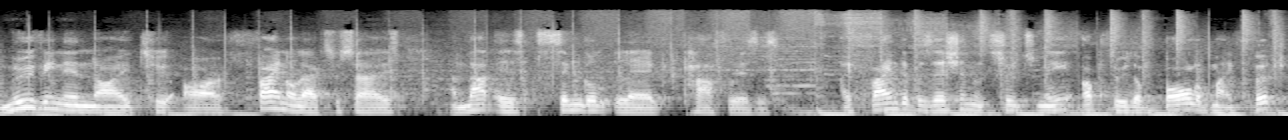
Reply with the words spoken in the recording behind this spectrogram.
Moving in now to our final exercise, and that is single leg calf raises. I find the position that suits me up through the ball of my foot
